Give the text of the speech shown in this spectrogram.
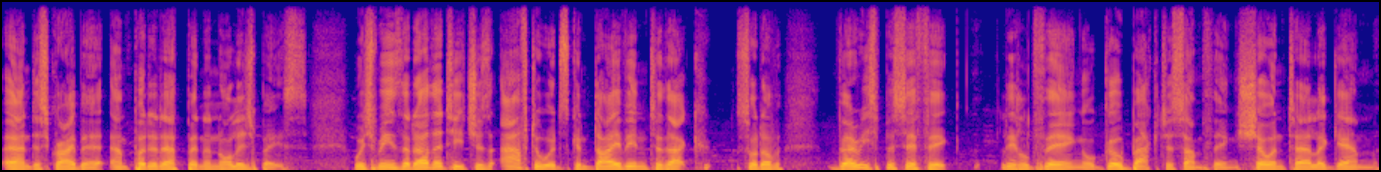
and describe it and put it up in a knowledge base, which means that other teachers afterwards can dive into that sort of very specific little thing or go back to something, show and tell again.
